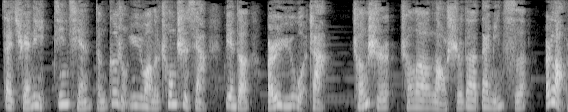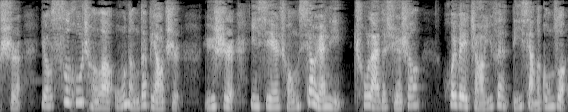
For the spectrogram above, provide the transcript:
在权力、金钱等各种欲望的充斥下，变得尔虞我诈，诚实成了老实的代名词，而老实又似乎成了无能的标志。于是，一些从校园里出来的学生会为找一份理想的工作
